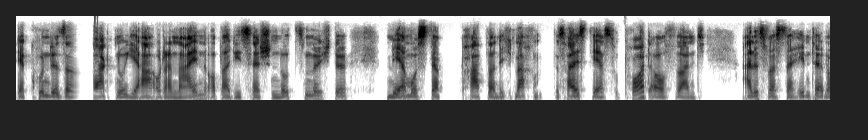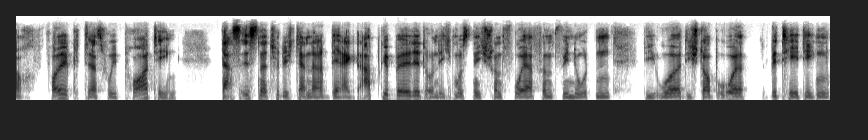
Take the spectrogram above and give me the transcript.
der Kunde sagt nur ja oder nein, ob er die Session nutzen möchte. Mehr muss der Partner nicht machen. Das heißt, der Supportaufwand, alles, was dahinter noch folgt, das Reporting, das ist natürlich dann direkt abgebildet und ich muss nicht schon vorher fünf Minuten die Uhr, die Stoppuhr betätigen,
